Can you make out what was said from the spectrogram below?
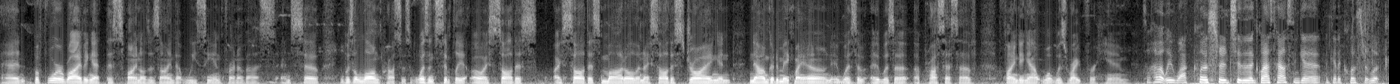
And before arriving at this final design that we see in front of us. And so it was a long process. It wasn't simply, oh, I saw this, I saw this model and I saw this drawing and now I'm going to make my own. It was a, it was a, a process of finding out what was right for him. So how about we walk closer to the glass house and get a, get a closer look?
